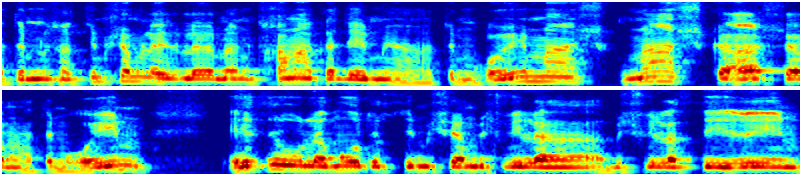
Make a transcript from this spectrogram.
אתם נכנסים שם למתחם האקדמיה, אתם רואים מה ההשקעה שם, אתם רואים איזה אולמות עושים שם בשביל, ה, בשביל הצעירים,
